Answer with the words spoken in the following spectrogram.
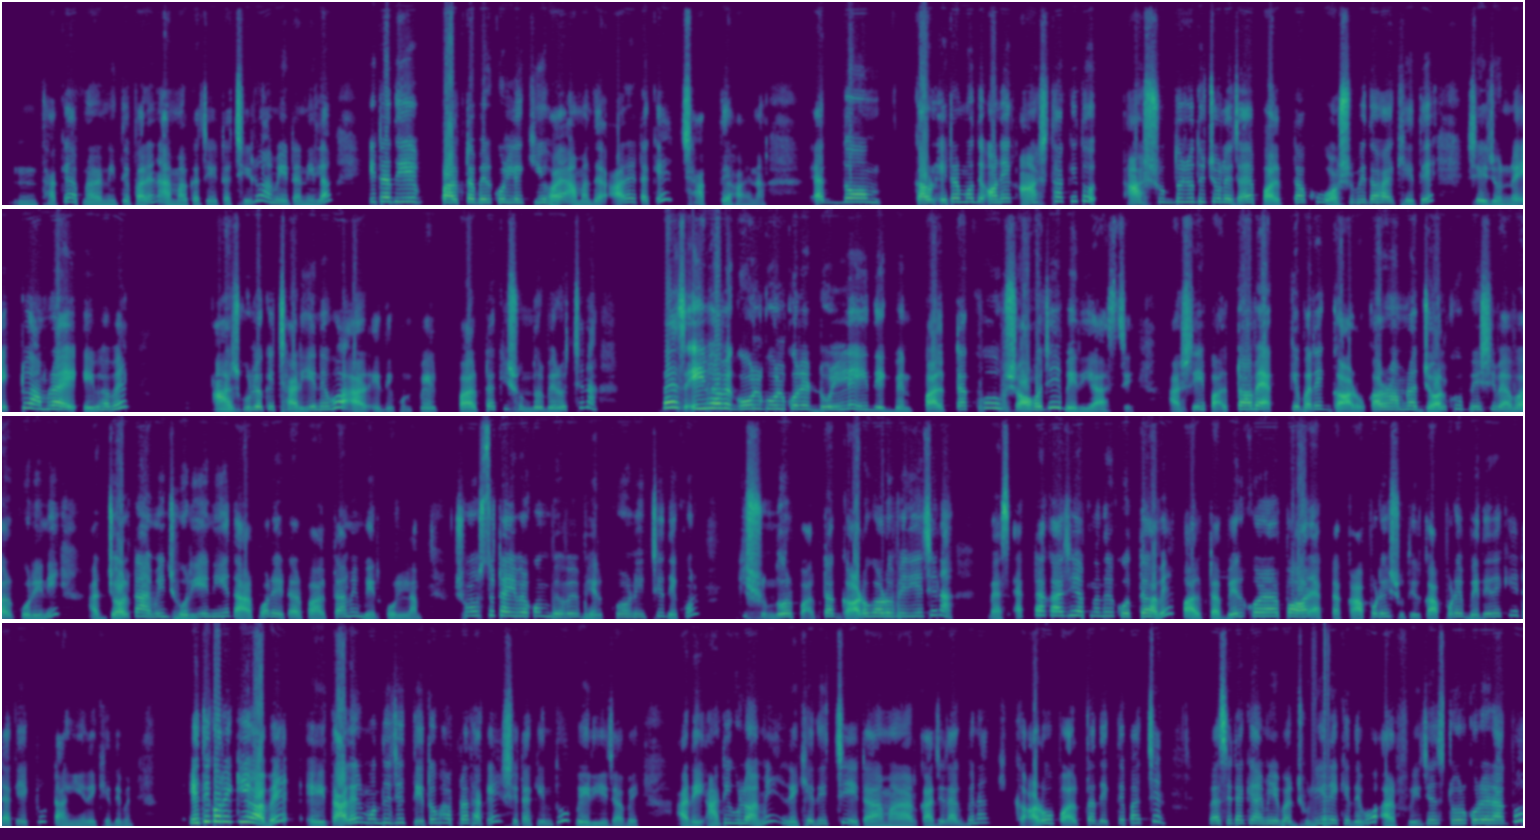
থাকে আপনারা নিতে পারেন। আমার কাছে এটা ছিল, আমি এটা নিলাম। এটা দিয়ে পাল্পটা বের করলে কি হয়, আমাদের আর এটাকে ছাঁকতে হয় না। একদম কারণ এটার মধ্যে অনেক আঁশ থাকে তো, আঁশ শুদ্ধ যদি চলে যায় পাল্পটা খুব অসুবিধা হয় খেতে। সেই জন্য একটু আমরা এইভাবে আঁশগুলোকে ছাড়িয়ে নেব। আর এই দেখুন পেল পাল্পটা কি সুন্দর বেরোচ্ছে না? ব্যাস এইভাবে গোল, গোল করে ডললেই দেখবেন পাল্পটা খুব সহজেই বেরিয়ে আসছে। আর সেই পাল্পটা হবে একেবারে গাঢ়। কারণ আমরা জল খুব বেশি ব্যবহার করিনি। আর জলটা আমি ঝরিয়ে নিয়ে তারপরে এটার পাল্পটা আমি বের করলাম। সমস্তটা এইরকম ভাবে বের করে নিচ্ছি দেখুন কি সুন্দর পাল্পটা গাঢ়, গাঢ় বেরিয়েছে না? ব্যাস একটা কাজই আপনাদের করতে হবে। পাল্পটা বের করার পর একটা কাপড়ে সুতির কাপড়ে বেঁধে রেখে এটাকে একটু টাঙিয়ে রেখে দেবেন। এতে করে কি হবে এই তালের মধ্যে যে তেতো ভাবটা থাকে সেটা কিন্তু বেরিয়ে যাবে। আর এই আটিগুলো আমি রেখে দিচ্ছি। এটা আমার আর কাজে লাগবে না। কি গাঢ় পাল্পটা দেখতে পাচ্ছেন? ব্যাস এটাকে আমি এবার ঝুলিয়ে রেখে দেব আর ফ্রিজে স্টোর করে রাখব।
